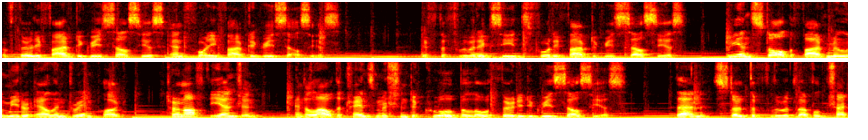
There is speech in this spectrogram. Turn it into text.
of 35 degrees Celsius and 45 degrees Celsius. If the fluid exceeds 45 degrees Celsius, reinstall the 5mm Allen drain plug, turn off the engine, and allow the transmission to cool below 30 degrees Celsius. Then, start the fluid level check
